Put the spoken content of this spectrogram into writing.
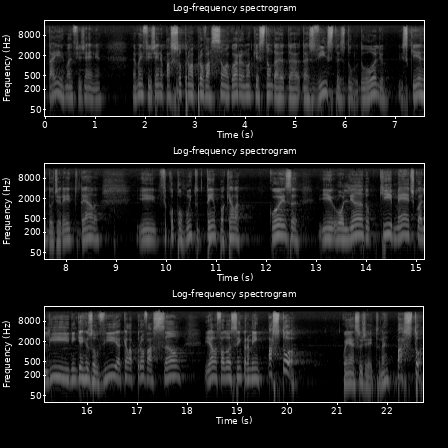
está aí, irmã Efigênia? A irmã Efigênia passou por uma aprovação agora numa questão da, da, das vistas, do, do olho esquerdo ou direito dela, e ficou por muito tempo aquela coisa, e olhando que médico ali, ninguém resolvia, aquela aprovação, e ela falou assim para mim: Pastor, conhece o jeito, né? Pastor,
